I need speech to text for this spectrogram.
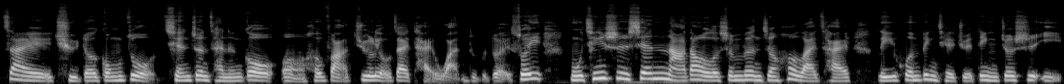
在取得工作签证才能够呃合法居留在台湾，对不对？所以母亲是先拿到了身份证，后来才离婚，并且决定就是以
